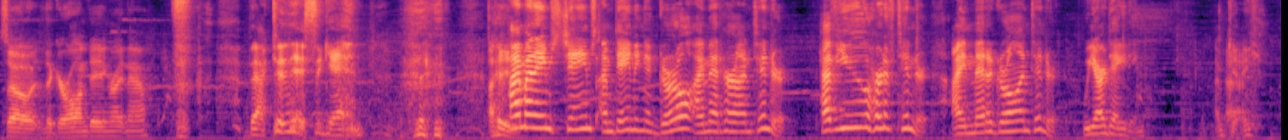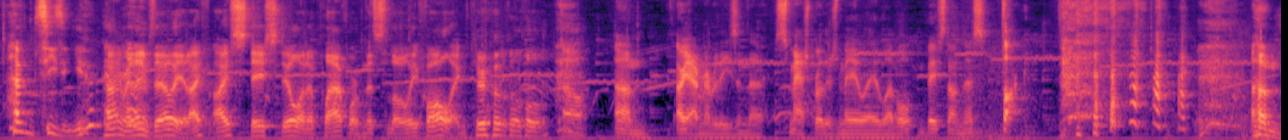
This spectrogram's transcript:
So the girl I'm dating right now. Back to this again. I, Hi, my name's James. I'm dating a girl. I met her on Tinder. Have you heard of Tinder? I met a girl on Tinder. We are dating. I'm kidding. I'm teasing you. Hi, my name's Elliot. I, I stay still on a platform that's slowly falling. Oh, um. Oh yeah, I remember these in the Smash Brothers Melee level based on this. fuck. Um,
